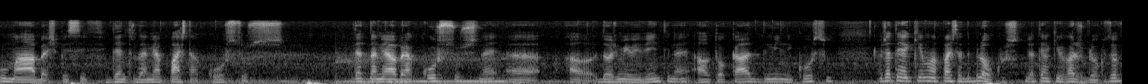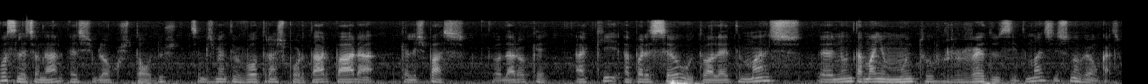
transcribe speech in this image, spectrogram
uma aba específica dentro da minha pasta cursos. Dentro da minha aba cursos, né, uh, 2020, né, AutoCAD, mini curso. Eu já tenho aqui uma pasta de blocos, já tenho aqui vários blocos. Eu vou selecionar esses blocos todos, simplesmente vou transportar para aquele espaço. Vou dar OK. Aqui apareceu o toalete, mas é, num tamanho muito reduzido, mas isso não vem ao caso.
